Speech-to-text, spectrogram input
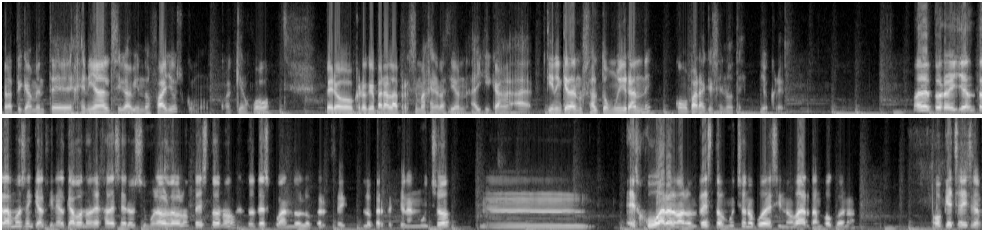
prácticamente genial, sigue habiendo fallos como cualquier juego, pero creo que para la próxima generación hay que tienen que dar un salto muy grande como para que se note, yo creo. Vale, pero ahí ya entramos en que al fin y al cabo no deja de ser un simulador de baloncesto, ¿no? Entonces cuando lo, perfe- lo perfeccionan mucho, mm, es jugar al baloncesto, mucho no puedes innovar tampoco, ¿no? ¿O qué echáis en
